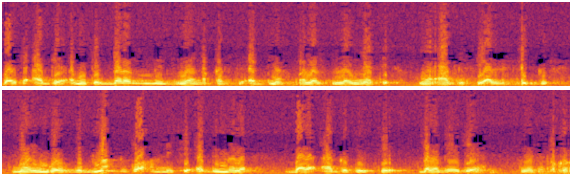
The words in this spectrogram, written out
boo ca àggee amatu dara lu la naqar ci adduna wala la ñetti nga àgg ci yàlla dëgg mooy ngóor gu mag koo xam ne ci adduna la bala àggagul ci bala ngay dee nga def ko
